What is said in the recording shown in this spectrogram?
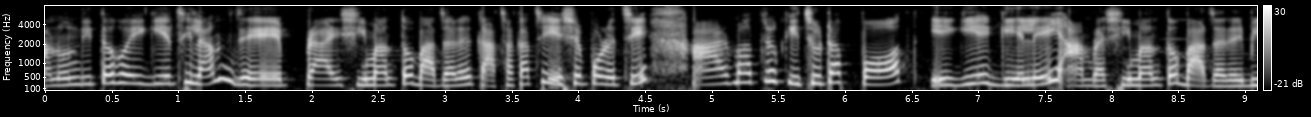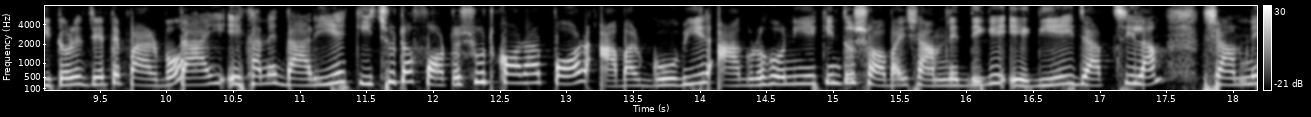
আনন্দিত হয়ে গিয়েছিলাম যে প্রায় সীমান্ত বাজারের কাছাকাছি এসে পড়েছি। আর মাত্র কিছুটা পথ এগিয়ে গেলেই আমরা সীমান্ত বাজারের ভিতরে যেতে করতে পারব। তাই এখানে দাঁড়িয়ে কিছুটা ফটোশুট করার পর আবার গভীর আগ্রহ নিয়ে কিন্তু সবাই সামনের দিকে এগিয়েই যাচ্ছিলাম। সামনে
